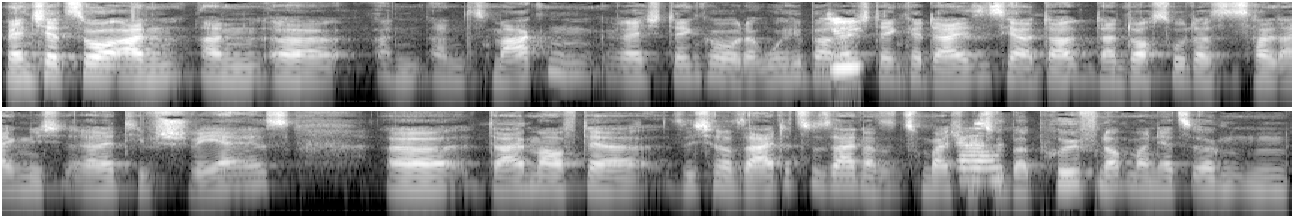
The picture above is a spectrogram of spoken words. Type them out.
wenn ich jetzt so an, an, äh, an, an das Markenrecht denke oder Urheberrecht mhm. denke, da ist es ja da, dann doch so, dass es halt eigentlich relativ schwer ist, äh, da immer auf der sicheren Seite zu sein. Also zum Beispiel ja. zu überprüfen, ob man jetzt irgendein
